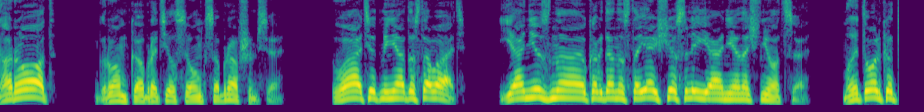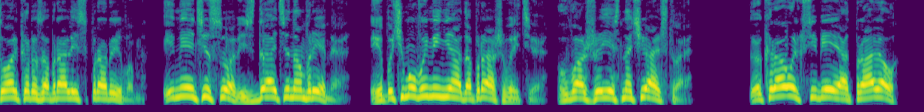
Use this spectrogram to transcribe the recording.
«Народ!» — громко обратился он к собравшимся. «Хватит меня доставать! Я не знаю, когда настоящее слияние начнется. Мы только-только разобрались с прорывом. Имейте совесть, дайте нам время. И почему вы меня допрашиваете? У вас же есть начальство». «Так Рауль к себе и отправил»,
